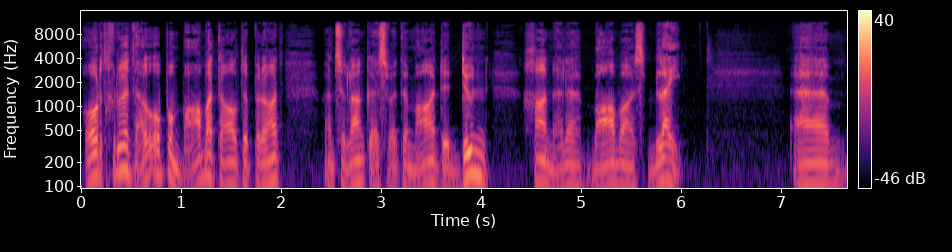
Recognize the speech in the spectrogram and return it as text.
Word groot hou op om baba taal te praat, want solank as wat 'n ma dit doen, gaan hulle babas bly. Ehm um,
